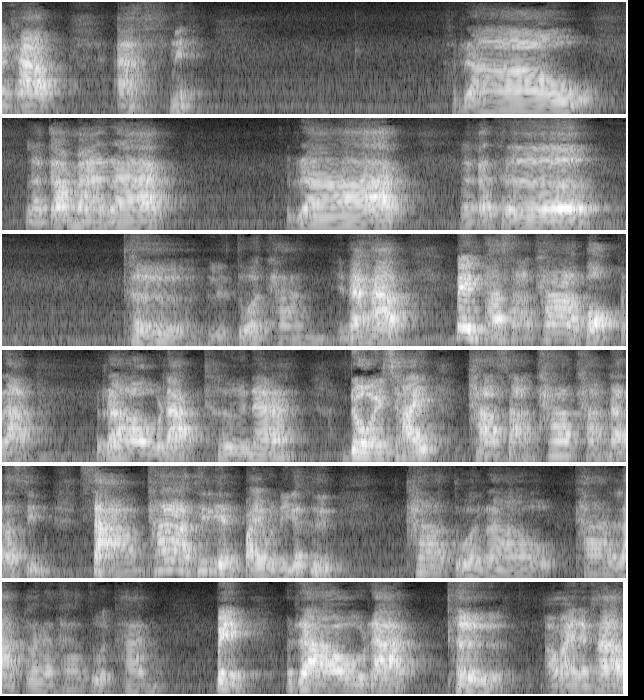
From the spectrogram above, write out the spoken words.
นะครับอะเนี่ยเรา แล้วก็มารัก รัก แล้วก็เธอ เธอหรือตัวท่านเห็นไหมครับ เป็นภาษาท่าบอกรัก เรารักเธอนะ โดยใช้ภาษาท่าทางนาฏศิลป์สามท่าที่เรียนไปวันนี้ก็คือท่าตัวเราท่ารักแล้วก็ท่าตัวท่าน เป็นเรารักเธอ เอาใหม่นะครับ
